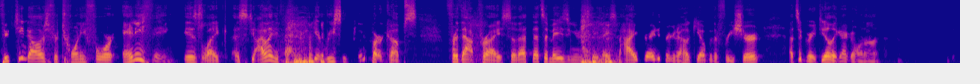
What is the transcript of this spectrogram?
Fifteen dollars for twenty four anything is like a steal. I don't even think you can get Reese's peanut butter cups for that price. So that that's amazing. You're gonna stay nice and hydrated. They're gonna hook you up with a free shirt. That's a great deal they got going on.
